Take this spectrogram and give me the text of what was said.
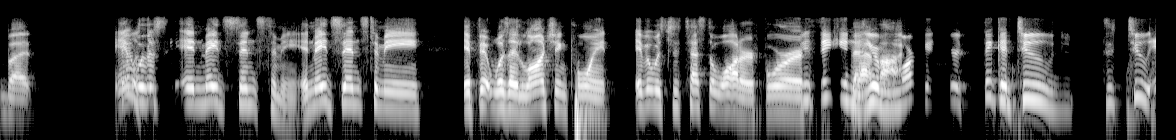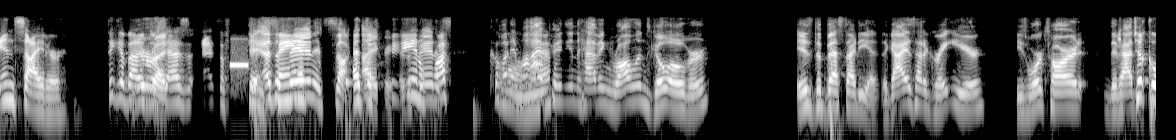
but it, It was, was- it made sense to me. It made sense to me if it was a launching point, if it was to test the water for You're thinking your vibe. market. You're thinking too too- insider. Think about You're it right. just as as a fucking as a fan, it sucked. as I agree. As a fan, fan, it watch- But in my man. opinion, having Rollins go over is the best idea. The guy has had a great year. He's worked hard. They've You had took a,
